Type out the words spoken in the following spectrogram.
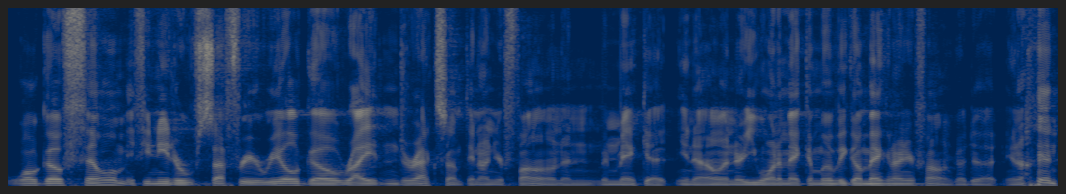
well, go film. If you need a stuff for your reel, go write and direct something on your phone and, and make it, you know. And or you want to make a movie, go make it on your phone. Go do it, you know. And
